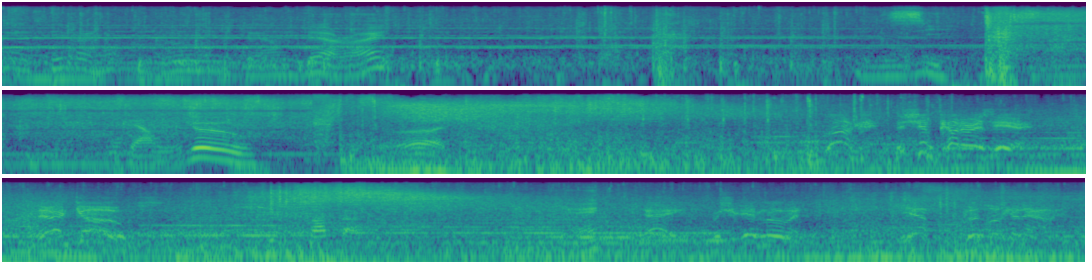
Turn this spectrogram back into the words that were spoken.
I think I have to go down there, right? Down we go. Good. Look, the ship cutter is here. There it goes. Cutter. Okay. Hey, we should get moving. Yep, good looking out.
